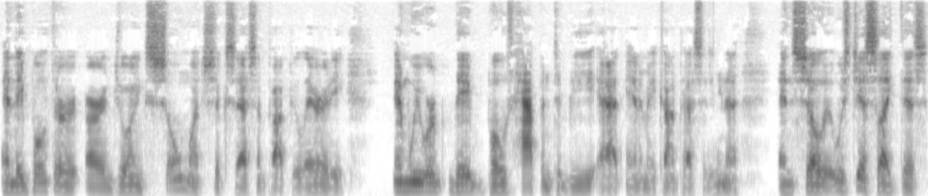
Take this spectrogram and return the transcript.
and they both are are enjoying so much success and popularity. And we were they both happened to be at AnimeCon Pasadena, and so it was just like this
